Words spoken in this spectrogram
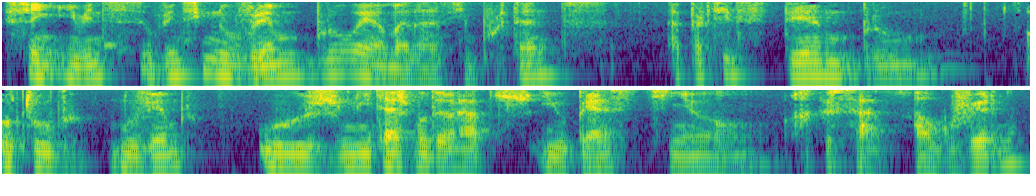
Sim, 20, o 25 de novembro é uma data importante. A partir de setembro, outubro, novembro, os militares moderados e o PS tinham regressado ao governo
